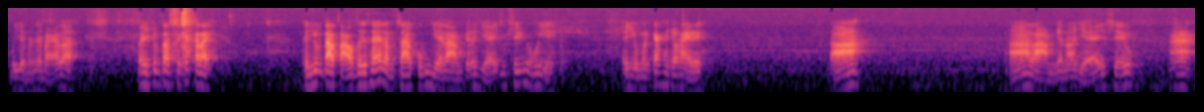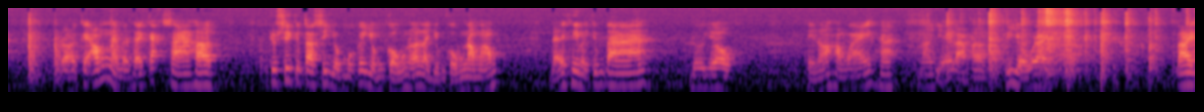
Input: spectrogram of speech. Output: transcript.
bây giờ mình sẽ bẻ lên bây giờ chúng ta sẽ cắt ở đây. Thì chúng ta tạo tư thế làm sao cũng về làm cho nó dễ chút xíu nha quý vị. Ví dụ mình cắt ở chỗ này đi. Đó. Đó, làm cho nó dễ chút xíu. Ha. Rồi cái ống này mình phải cắt xa hơn. Chút xíu chúng ta sử dụng một cái dụng cụ nữa là dụng cụ nông ống. Để khi mà chúng ta đưa vô thì nó không ấy ha. Nó dễ làm hơn. Ví dụ đây. Đây,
